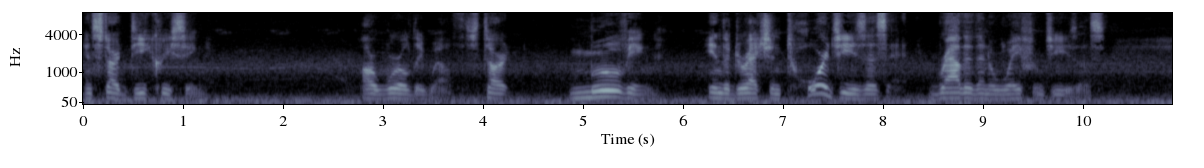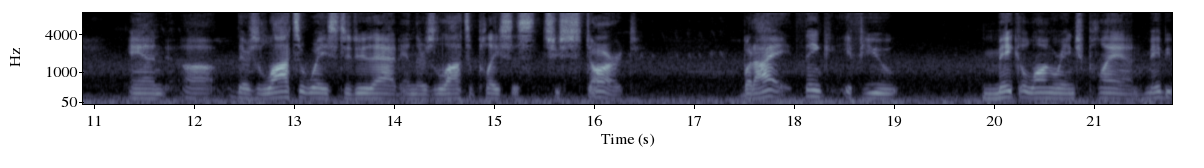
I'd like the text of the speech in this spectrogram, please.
and start decreasing our worldly wealth. Start moving in the direction toward Jesus rather than away from Jesus. And uh, there's lots of ways to do that, and there's lots of places to start. But I think if you make a long range plan. Maybe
